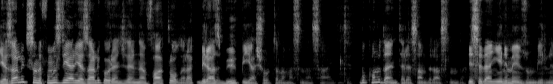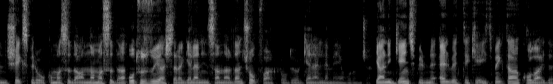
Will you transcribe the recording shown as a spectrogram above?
Yazarlık sınıfımız diğer yazarlık öğrencilerinden farklı olarak biraz büyük bir yaş ortalamasına sahipti. Bu konu da enteresandır aslında. Liseden yeni mezun birinin Shakespeare'i okuması da anlaması da 30'lu yaşlara gelen insanlardan çok farklı oluyor genellemeye vurunca. Yani genç birini elbette ki eğitmek daha kolaydı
